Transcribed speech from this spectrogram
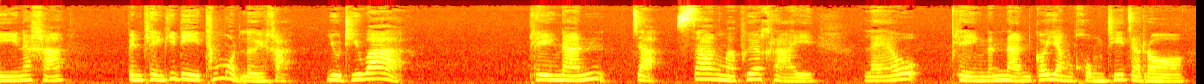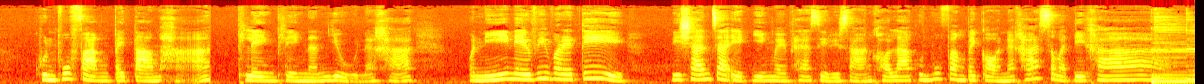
นี้นะคะ เป็นเพลงที่ดีทั้งหมดเลยค่ะ อยู่ที่ว่า เพลงนั้นจะสร้างมาเพื่อใคร แล้วเพลงนั้นๆ ก็ยังคงที่จะรอ คุณผู้ฟังไปตามหาเพลงเพลงนั้นอยู่นะคะ วันนี้ Navy Variety ดิฉันจ่าเอกยิงไหมแพรสิริสารขอลาคุณผู้ฟังไปก่อนนะคะ สวัสดีค่ะ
